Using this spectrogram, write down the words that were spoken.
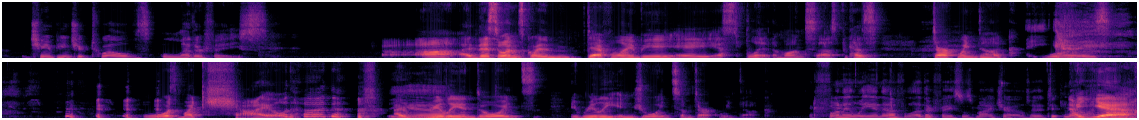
Championship 12's Leatherface. Uh, this one's going to definitely be a, a split amongst us because Darkwing Duck was was my childhood. I really enjoyed really enjoyed some Darkwing Duck. Funnily enough, Leatherface was my childhood too. No, Uh, yeah.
